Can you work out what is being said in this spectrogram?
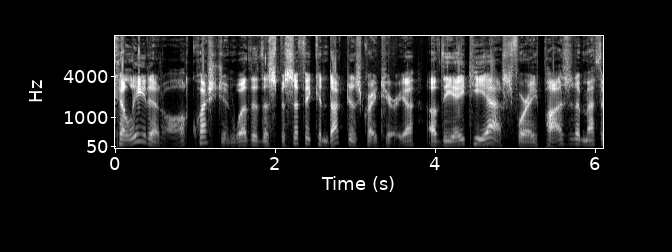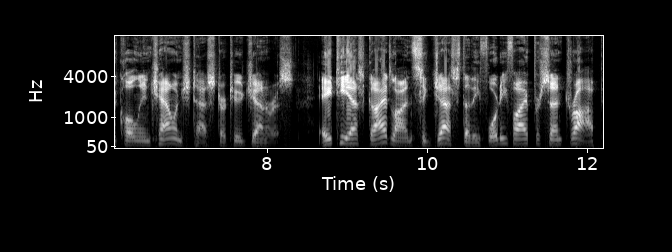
Khalid et al. question whether the specific conductance criteria of the ATS for a positive methacholine challenge test are too generous. ATS guidelines suggest that a 45% drop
